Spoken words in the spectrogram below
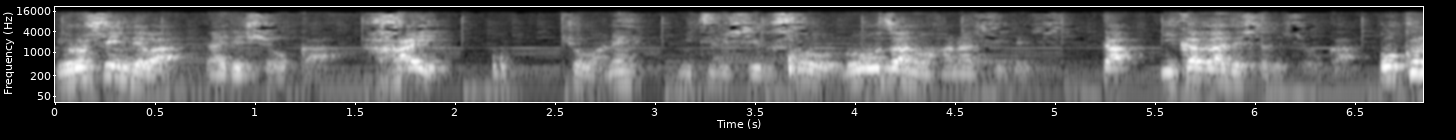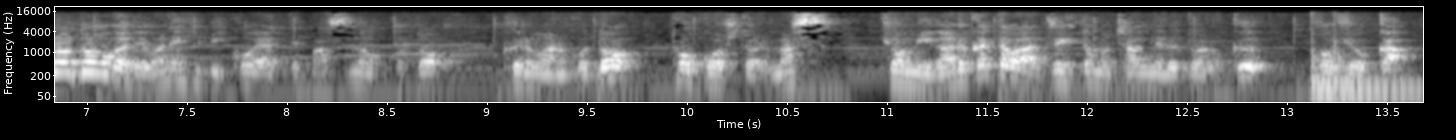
よろしいんではないでしょうか。はい。今日はね、三菱ふそうローザの話でした。いかがでしたでしょうか僕の動画ではね、日々こうやってバスのこと、車のことを投稿しております。興味がある方はぜひともチャンネル登録、高評価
